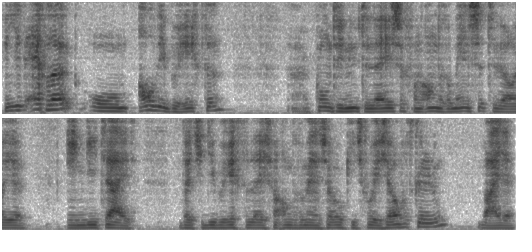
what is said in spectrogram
Vind je het echt leuk om al die berichten uh, continu te lezen van andere mensen, terwijl je in die tijd dat je die berichten leest van andere mensen ook iets voor jezelf had kunnen doen? Waar je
